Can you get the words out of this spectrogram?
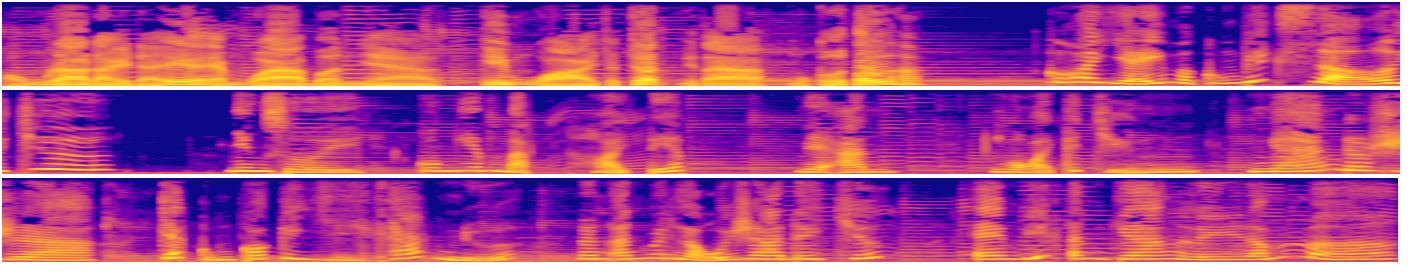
Ổng ra đây để em qua bên nhà kiếm hoài cho chết người ta một cửa tứ hả? Coi vậy mà cũng biết sợ chứ. Nhưng rồi cô nghiêm mặt hỏi tiếp. Nè anh Ngoài cái chuyện ngán đó ra Chắc cũng có cái gì khác nữa Nên anh mới lội ra đây chứ. Em biết anh gan lì lắm mà.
